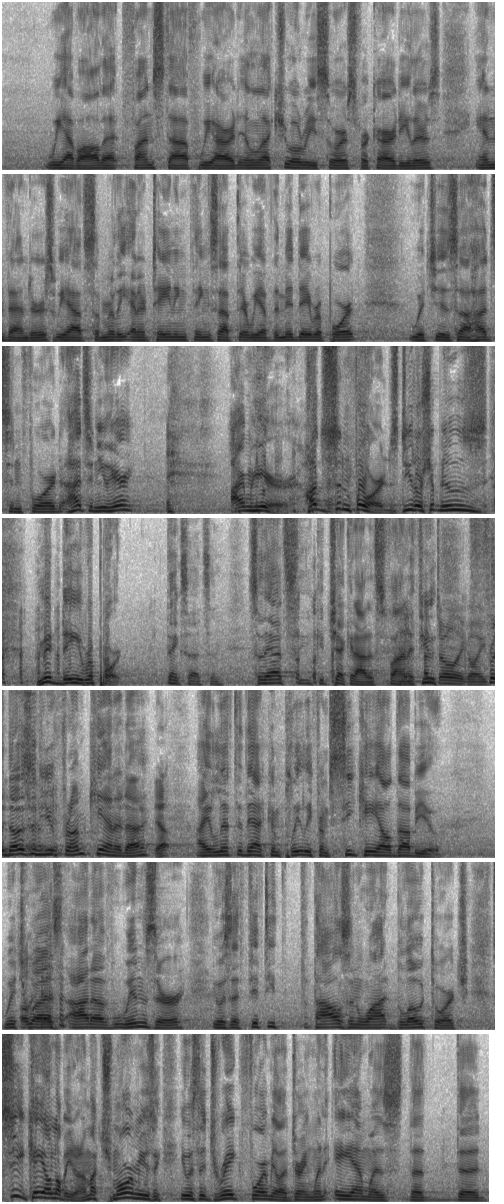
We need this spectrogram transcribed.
We have all that fun stuff. We are an intellectual resource for car dealers and vendors. We have some really entertaining things up there. We have the midday report, which is uh, Hudson Ford. Hudson, you here? I'm here. Hudson Ford's Dealership News Midday Report. Thanks, Hudson. So that's you can check it out. It's fun. If you I'm totally going for to. those of you from Canada, Yep. I lifted that completely from CKLW, which Okay. was out of Windsor. It was a 50,000 watt blowtorch. CKLW, much more music. It was the Drake formula during when AM was the the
